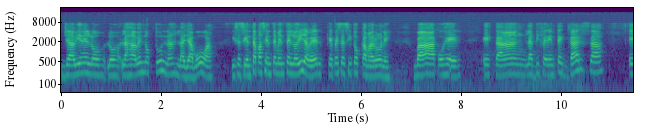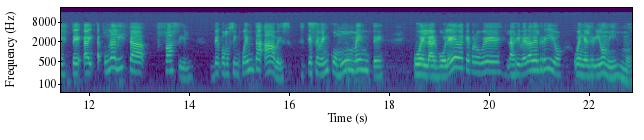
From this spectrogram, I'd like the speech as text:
ya vienen los, los, las aves nocturnas, la yaboa, y se sienta pacientemente en la orilla a ver qué pececitos camarones va a coger están las diferentes garzas. Este, hay una lista fácil de como 50 aves que se ven comúnmente o en la arboleda que provee la ribera del río o en el río mismo.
